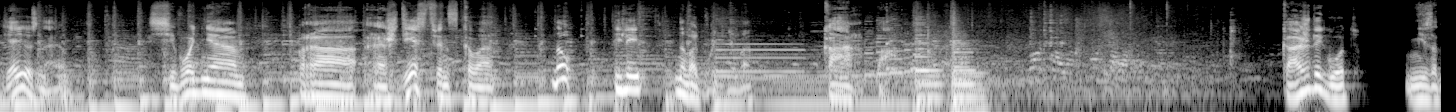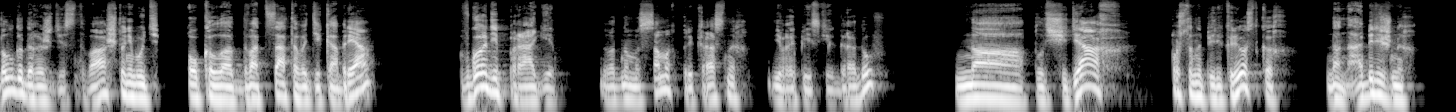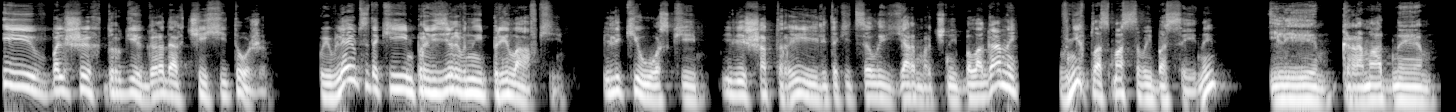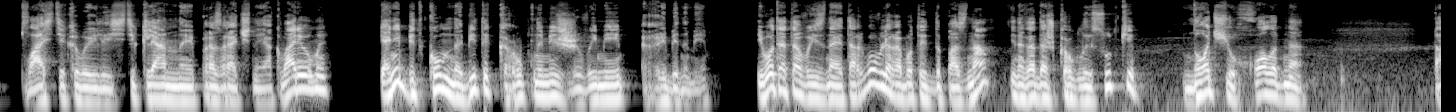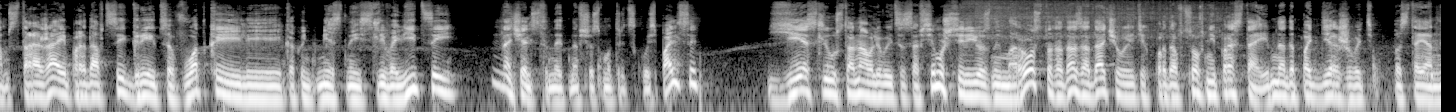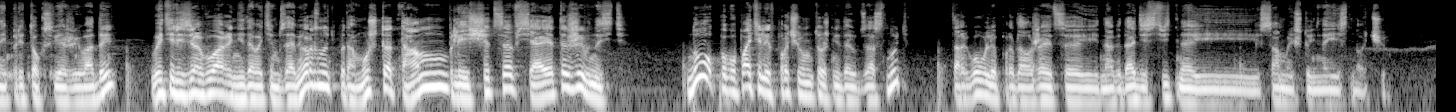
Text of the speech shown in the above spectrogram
Я ее знаю. Сегодня про рождественского, ну, или новогоднего карпа. Каждый год, незадолго до Рождества, что-нибудь около 20 декабря, в городе Праге, в одном из самых прекрасных европейских городов, на площадях, просто на перекрестках, на набережных и в больших других городах Чехии тоже появляются такие импровизированные прилавки или киоски, или шатры, или такие целые ярмарочные балаганы. В них пластмассовые бассейны – или громадные пластиковые или стеклянные прозрачные аквариумы, и они битком набиты крупными живыми рыбинами. И вот эта выездная торговля работает допоздна, иногда даже круглые сутки. Ночью холодно. Там сторожа и продавцы греются водкой или какой-нибудь местной сливовицей. Начальство на это на все смотрит сквозь пальцы – если устанавливается совсем уж серьезный мороз, то тогда задача у этих продавцов непростая. Им надо поддерживать постоянный приток свежей воды, в эти резервуары не давать им замерзнуть, потому что там плещется вся эта живность. Ну, покупатели, впрочем, им тоже не дают заснуть. Торговля продолжается иногда действительно и самое что ни на есть ночью.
